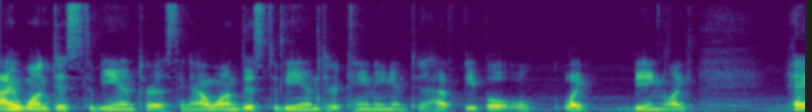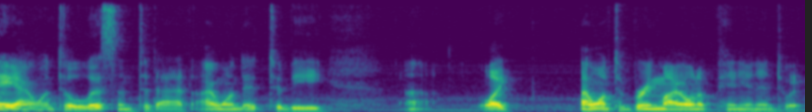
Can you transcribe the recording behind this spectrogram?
I want this to be interesting. I want this to be entertaining and to have people like being like, "Hey, I want to listen to that." I want it to be uh, like I want to bring my own opinion into it.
